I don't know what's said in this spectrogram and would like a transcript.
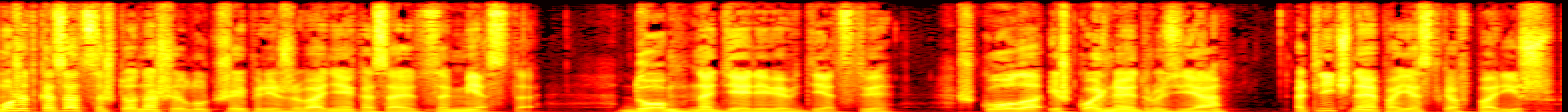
Может казаться, что наши лучшие переживания касаются места. Дом на дереве в детстве, Школа и школьные друзья, отличная поездка в Париж,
